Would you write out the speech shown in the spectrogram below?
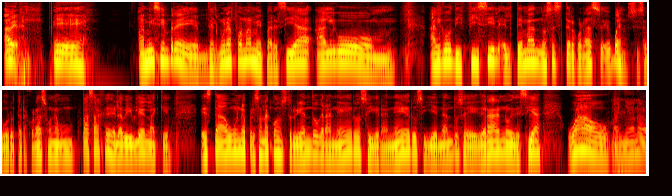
A ver, eh, a mí siempre de alguna forma me parecía algo algo difícil el tema, no sé si te recordás, eh, bueno, sí seguro te recordás, un pasaje de la Biblia en la que está una persona construyendo graneros y graneros y llenándose de grano y decía, wow, mañana,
